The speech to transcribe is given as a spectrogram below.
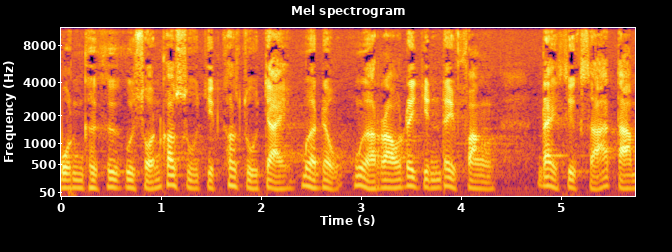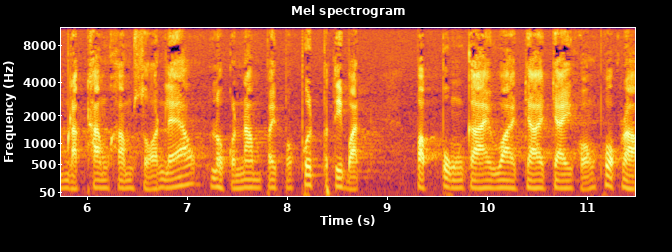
บุญคือคือกุศลเข้าสู่จิตเข้าสู่ใจ เมื่อเราเมื่อเราได้ยินได้ฟังได้ศึกษาตามหลักธรรมคาสอนแล้ว เราก็นำไปประพฤติปฏิบัติ ปรับปรุงกายวาจาใจของพวกเรา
